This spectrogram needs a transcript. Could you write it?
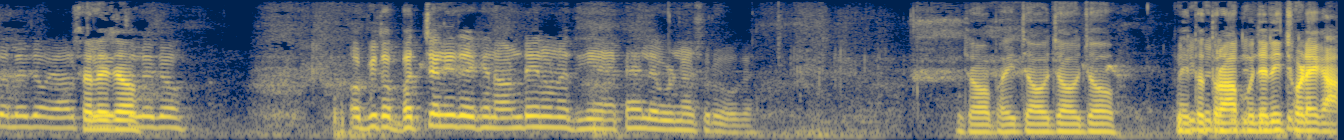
चले जाओ यार चले जाओ। चले जाओ अभी तो बच्चे नहीं देखे ना अंडे इन्होंने दिए हैं पहले उड़ना शुरू हो गए जाओ भाई जाओ जाओ जाओ नहीं तो, तो आप मुझे नहीं छोड़ेगा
